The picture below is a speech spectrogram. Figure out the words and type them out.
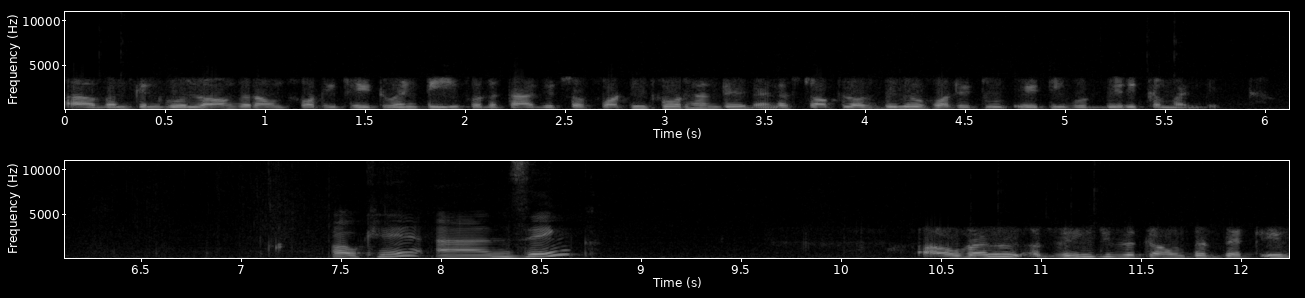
uh, one can go long around 43.20 for the targets of 4400, and a stop loss below 42.80 would be recommended. Okay, and zinc? Uh, well, zinc is a counter that is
